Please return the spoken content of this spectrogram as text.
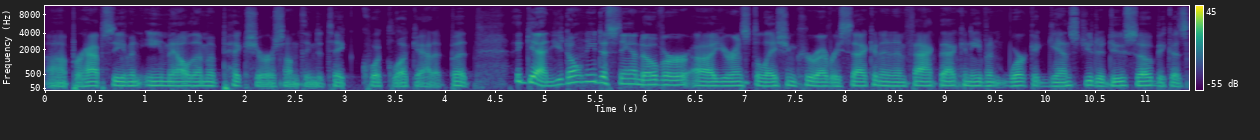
Uh, perhaps even email them a picture or something to take a quick look at it. But again, you don't need to stand over uh, your installation crew every second, and in fact, that can even work against you to do so because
